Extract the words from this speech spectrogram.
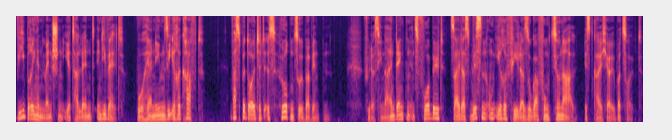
Wie bringen Menschen ihr Talent in die Welt? Woher nehmen sie ihre Kraft? Was bedeutet es, Hürden zu überwinden? Für das Hineindenken ins Vorbild sei das Wissen um ihre Fehler sogar funktional, ist Keicher überzeugt.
